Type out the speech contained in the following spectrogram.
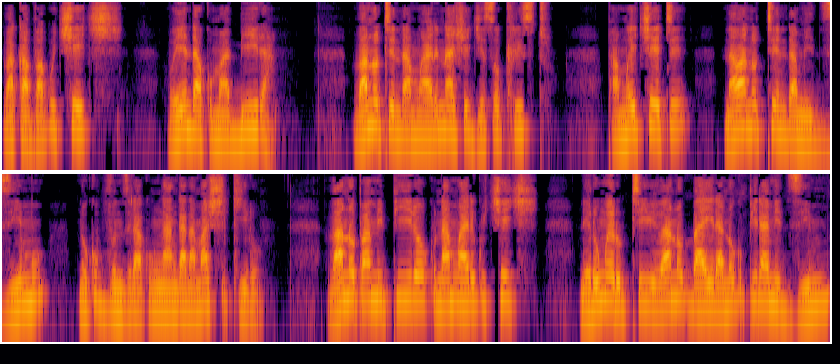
vakabva kuchechi voenda kumabira vanotenda mwari nashe jesu kristu pamwe chete navanotenda midzimu nokubvunzira kun'anga namasvikiro vanopa mipiro kuna mwari kuchechi nerumwe rutivi vanobayira nokupira midzimu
